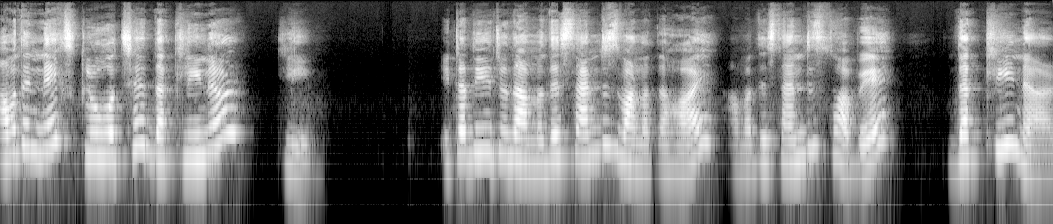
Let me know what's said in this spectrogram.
আমাদের নেক্সট ক্লু হচ্ছে দ্য ক্লিনার ক্লিন এটা দিয়ে যদি আমাদের স্যান্ডেস বানাতে হয়, আমাদের স্যান্ডেস হবে দ্য ক্লিনার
